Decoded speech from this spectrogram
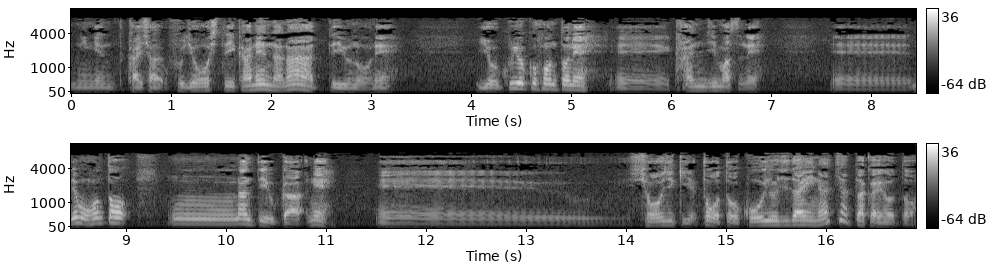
人間、会社浮上していかねえんだなっていうのをね、よくよくほんとね、えー、感じますね。えー、でもほんと、うーん、なんていうかね、えー、正直、とうとうこういう時代になっちゃったかよと。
